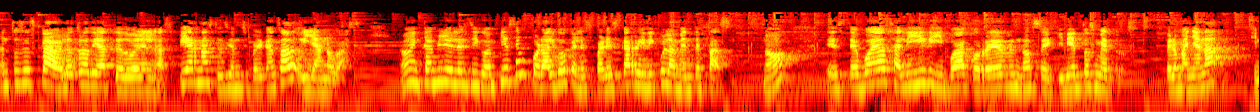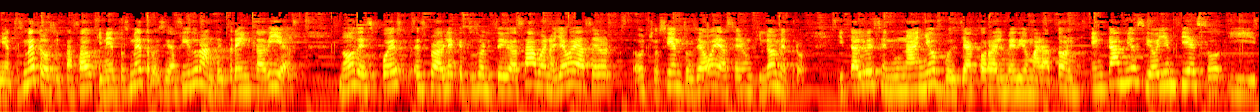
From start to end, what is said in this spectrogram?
Entonces, claro, el otro día te duelen las piernas, te sientes súper cansado y ya no vas, ¿no? En cambio yo les digo, empiecen por algo que les parezca ridículamente fácil, ¿no? Este, voy a salir y voy a correr, no sé, 500 metros, pero mañana 500 metros y pasado 500 metros y así durante 30 días. ¿No? Después es probable que tú solito digas, ah, bueno, ya voy a hacer 800, ya voy a hacer un kilómetro y tal vez en un año pues ya corra el medio maratón. En cambio, si hoy empiezo y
